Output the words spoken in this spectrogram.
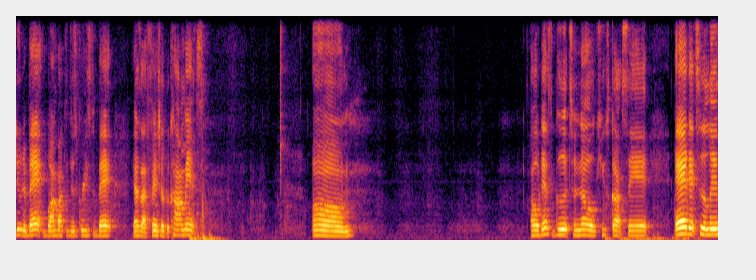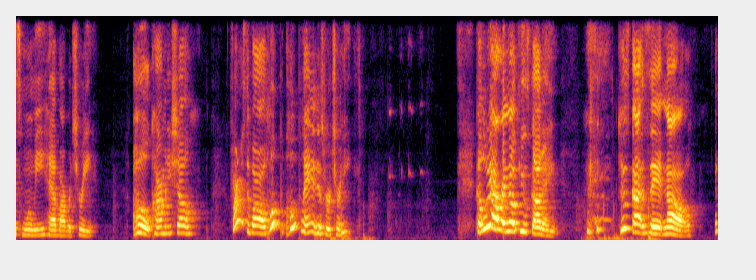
do the back, but I'm about to just grease the back as I finish up the comments. Um. Oh, that's good to know. Q Scott said, add that to the list when we have our retreat. Oh, comedy show. First of all, who who planning this retreat? Cause we already know Q Scott ain't. Q Scott said no.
